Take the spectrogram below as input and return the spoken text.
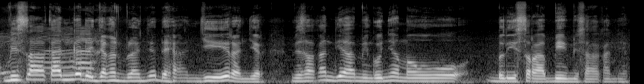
Baiklah. misalkan enggak deh jangan belanja deh anjir anjir. Misalkan dia minggunya mau beli serabi misalkan ya.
